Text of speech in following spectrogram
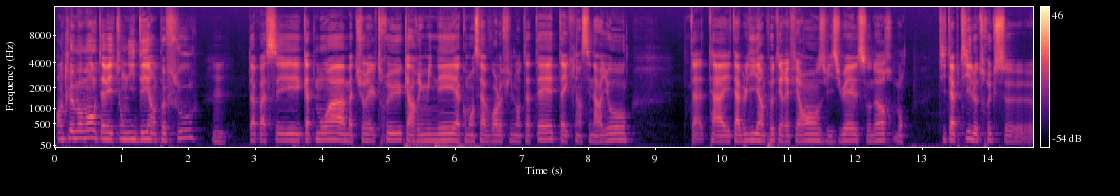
Entre le moment où t'avais ton idée un peu floue, Hmm. t'as passé 4 mois à maturer le truc, à ruminer, à commencer à voir le film dans ta tête, t'as écrit un scénario, t'as as établi un peu tes références visuelles, sonores. Bon, petit à petit, le truc se,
